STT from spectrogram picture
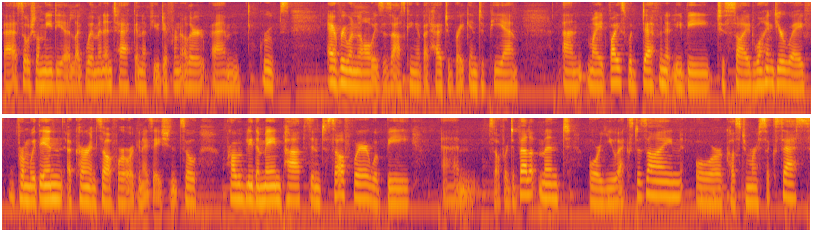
uh, social media like Women in Tech and a few different other um, groups. everyone always is asking about how to break into PM. And my advice would definitely be to sidewind your way from within a current software organization. So, probably the main paths into software would be um, software development or UX design or customer success.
